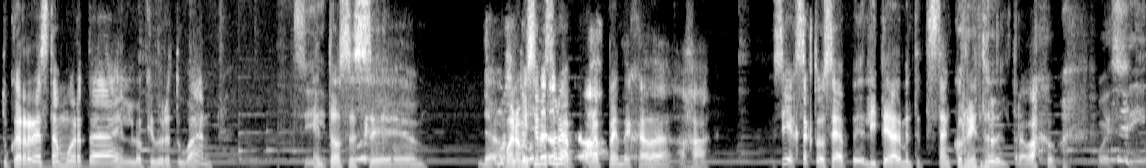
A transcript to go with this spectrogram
tu carrera está muerta en lo que dure tu ban. Sí. Entonces, eh, bueno, a mí se me hace una, una pendejada, ajá. Sí, exacto, o sea, literalmente te están corriendo del trabajo. Pues sí.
